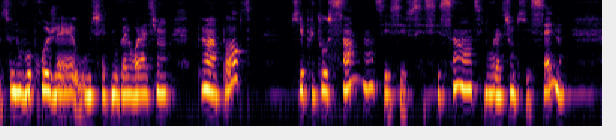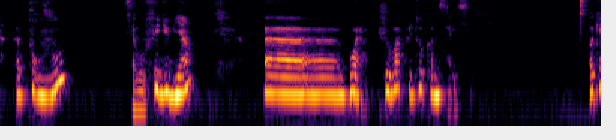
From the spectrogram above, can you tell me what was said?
ce nouveau projet ou cette nouvelle relation, peu importe qui est plutôt sain, hein, c'est sain, hein, c'est une relation qui est saine euh, pour vous, ça vous fait du bien. Euh, voilà, je vois plutôt comme ça ici. Ok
